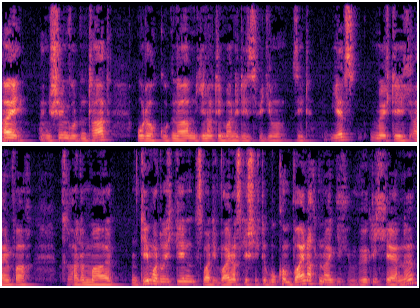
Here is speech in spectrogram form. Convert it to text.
Hi, einen schönen guten Tag oder auch guten Abend, je nachdem, wann ihr dieses Video seht. Jetzt möchte ich einfach gerade mal ein Thema durchgehen, und zwar die Weihnachtsgeschichte. Wo kommt Weihnachten eigentlich wirklich her? Ne?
